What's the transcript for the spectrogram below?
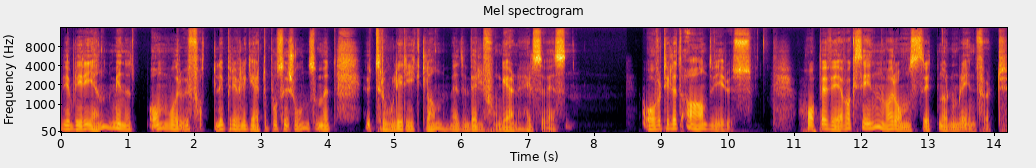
vi blir igjen minnet om vår ufattelig privilegerte posisjon som et utrolig rikt land med et velfungerende helsevesen. Over til et annet virus, HPV-vaksinen var omstridt når den ble innført.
